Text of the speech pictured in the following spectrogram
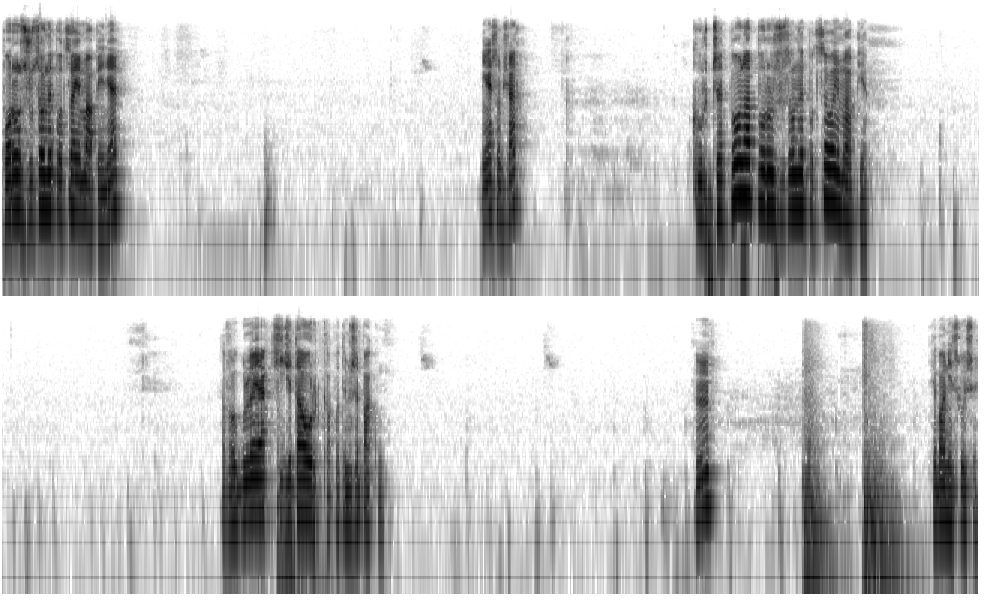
porozrzucone po całej mapie, nie? Nie, sąsiad? Kurcze, pola porozrzucone po całej mapie. A w ogóle jak ci idzie ta orka po tym rzepaku? Hmm? Chyba nie słyszy.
